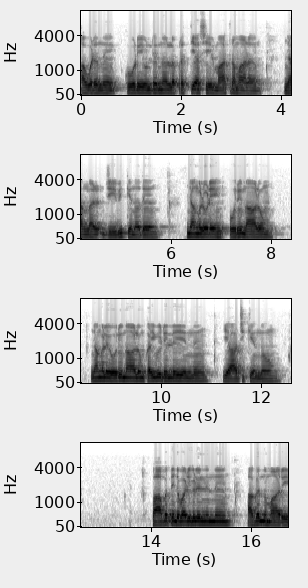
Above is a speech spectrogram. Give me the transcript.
അവിടുന്ന് കൂടെയുണ്ടെന്നുള്ള പ്രത്യാശയിൽ മാത്രമാണ് ഞങ്ങൾ ജീവിക്കുന്നത്. ഞങ്ങളുടെ ഒരു നാളും ഞങ്ങളെ ഒരു നാളും കൈവിടില്ലേ എന്ന് യാചിക്കുന്നു. പാപത്തിന്റെ വഴികളിൽ നിന്ന് അകന്നു മാറി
